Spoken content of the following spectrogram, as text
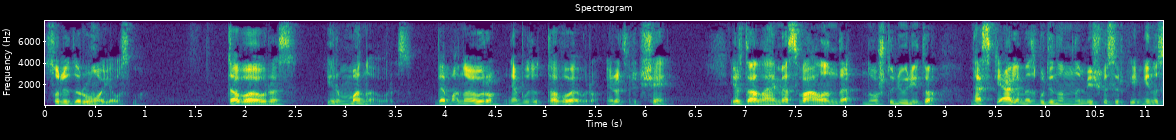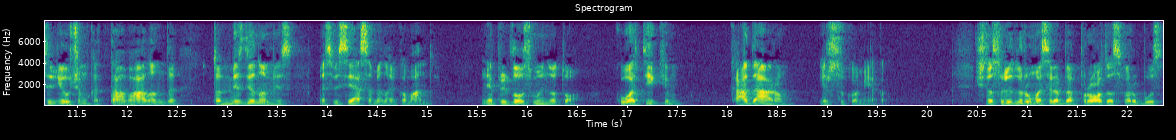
solidarumo jausmą. Tavo euras ir mano euras. Be mano euro nebūtų tavo euro ir atvirkščiai. Ir tą laimės valandą nuo 8 ryto mes keliamės, būdinam namiškius ir kaimynus ir jaučiam, kad tą valandą, tomis dienomis mes visi esame vienoje komandai. Nepriklausomai nuo to, kuo tikim, ką darom ir su kuo mėgam. Šitas solidarumas yra beproto svarbus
